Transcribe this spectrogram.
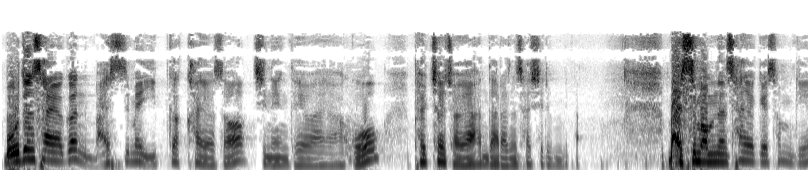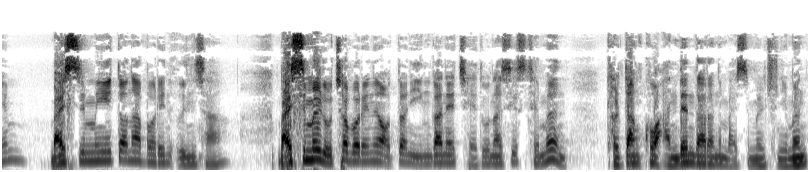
모든 사역은 말씀에 입각하여서 진행되어야 하고 펼쳐져야 한다라는 사실입니다. 말씀 없는 사역의 섬김, 말씀이 떠나버린 은사, 말씀을 놓쳐버리는 어떤 인간의 제도나 시스템은 결단코 안 된다라는 말씀을 주님은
